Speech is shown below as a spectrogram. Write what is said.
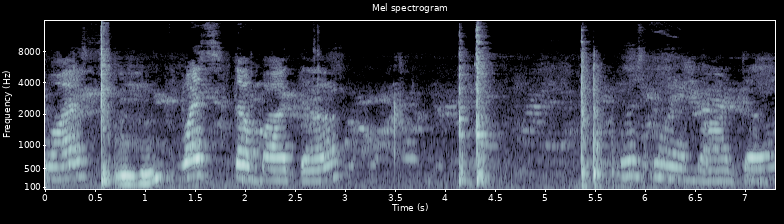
What? Mm-hmm. What's the butter? was my mother.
